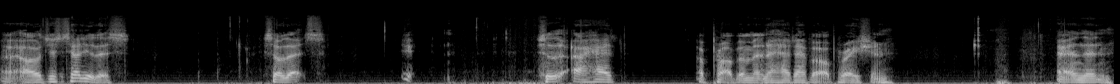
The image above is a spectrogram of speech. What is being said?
uh, I'll just tell you this. So that's It. so that I had a problem and I had to have an operation. And then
